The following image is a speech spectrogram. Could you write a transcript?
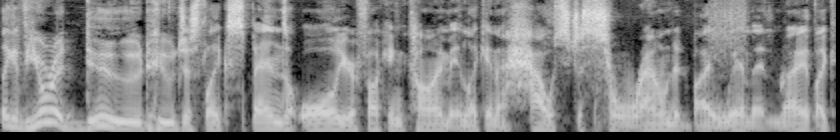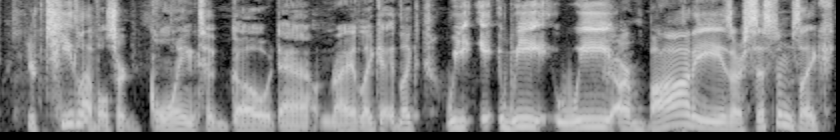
like if you're a dude who just like spends all your fucking time in like in a house just surrounded by women right? Like your t levels are going to go down right? Like like we we we our bodies our systems like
